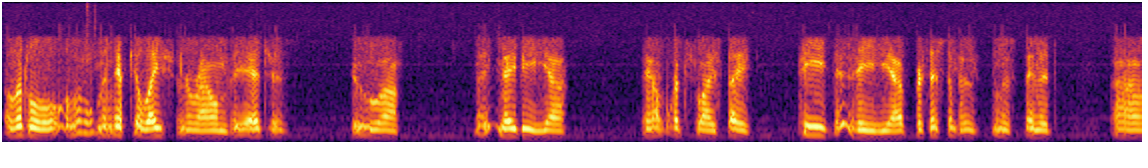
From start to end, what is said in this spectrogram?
a little a little manipulation around the edges to uh, maybe uh, you know, what shall I say feed the uh, the synod uh,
